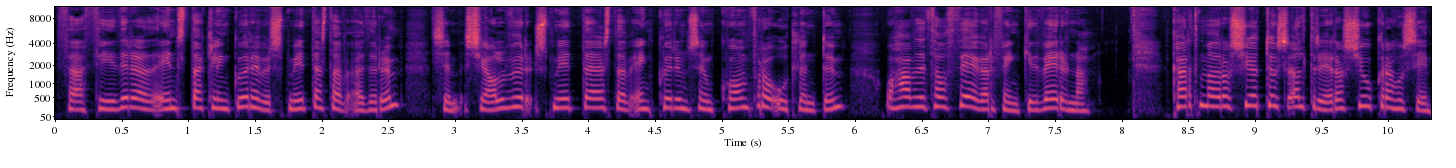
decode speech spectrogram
Það þýðir að einstaklingur hefur smittast af öðrum sem sjálfur smittaðist af einhverjum sem kom frá útlöndum og hafði þá þegar fengið veiruna. Karlmaður á sjötugsaldri er á sjúkrahúsi.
